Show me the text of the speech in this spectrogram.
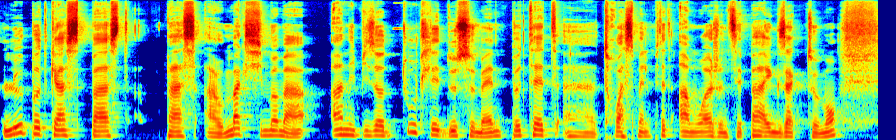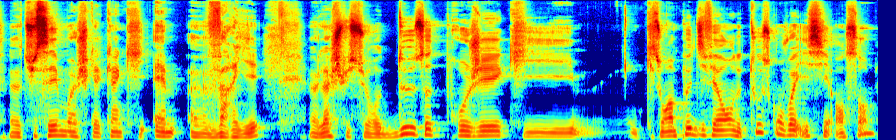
le podcast passe, au maximum à un épisode toutes les deux semaines, peut-être euh, trois semaines, peut-être un mois, je ne sais pas exactement. Euh, tu sais, moi je suis quelqu'un qui aime euh, varier. là, je suis sur deux autres projets qui qui sont un peu différents de tout ce qu'on voit ici ensemble.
